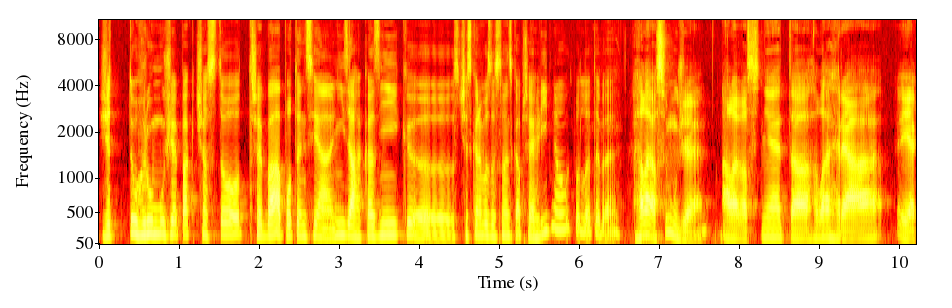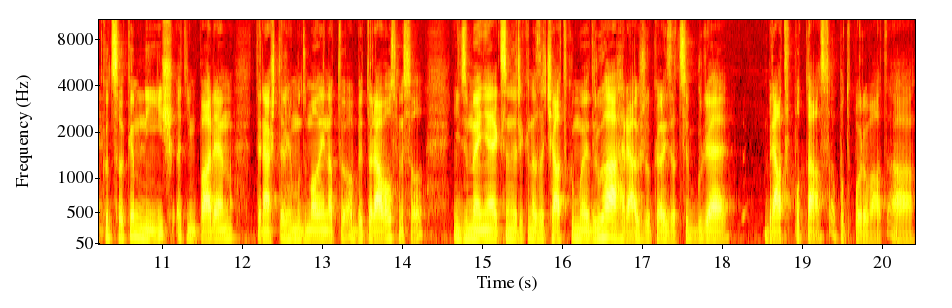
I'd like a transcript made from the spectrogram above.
že tu hru může pak často třeba potenciální zákazník eh, z Česka nebo ze Slovenska přehlídnout podle tebe? Hele, asi může, ale vlastně tahle hra je jako celkem níž a tím pádem ten náš trh je moc malý na to, aby to dával smysl. Nicméně, jak jsem řekl na začátku, moje druhá hra už lokalizace bude brát v potaz a podporovat a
